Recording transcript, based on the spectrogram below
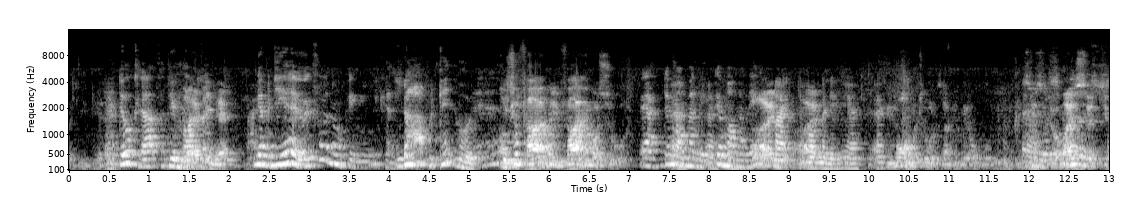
fordi de Ja, det var klart, for det Det måtte måtte man. Ja, man. ja. Jamen, de havde jo ikke fået nogen penge ind i kassen. Nå, på den måde. Og min far, min far, han var sur. Ja, det må man ikke. Det må man ikke. Nej, det må man ikke, ja. ja. Min mor, hun tog det sådan, det var Jeg synes, det var meget sødt, jo.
